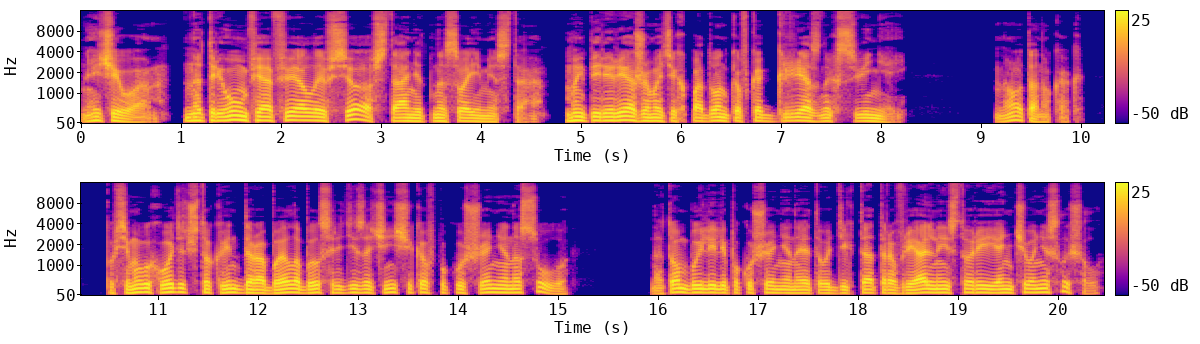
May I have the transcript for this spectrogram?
«Ничего, на триумфе Офеллы все встанет на свои места. Мы перережем этих подонков, как грязных свиней». Ну вот оно как. По всему выходит, что Квинт Дарабелла был среди зачинщиков покушения на Сулу. На том, были ли покушения на этого диктатора в реальной истории, я ничего не слышал.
